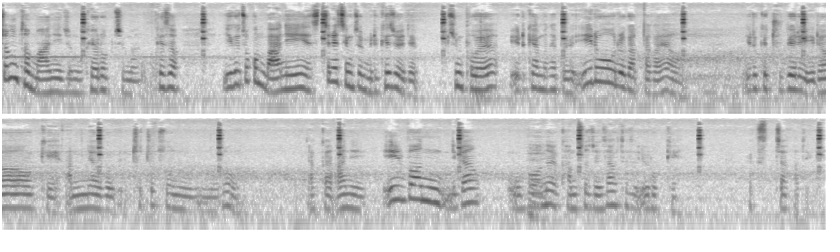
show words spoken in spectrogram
좀 더 많이 좀 괴롭지만. 그래서 이거 조금 많이 스트레칭 좀 이렇게 해줘야 돼요. 지금 보여요? 이렇게 한번 해볼래요? 1호를 갖다가요. 이렇게 두 개를 이렇게 압력을 저쪽 손으로 약간 아니 1번이랑 5번을 감춰준 상태에서 이렇게 X자가 되게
